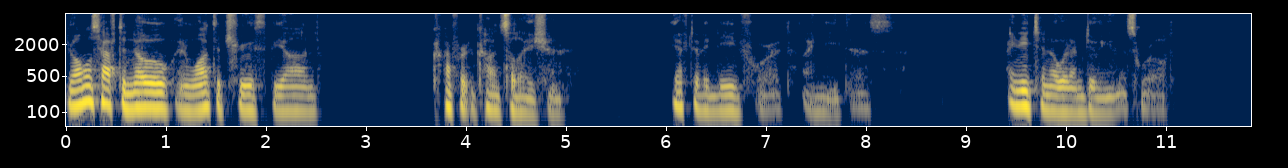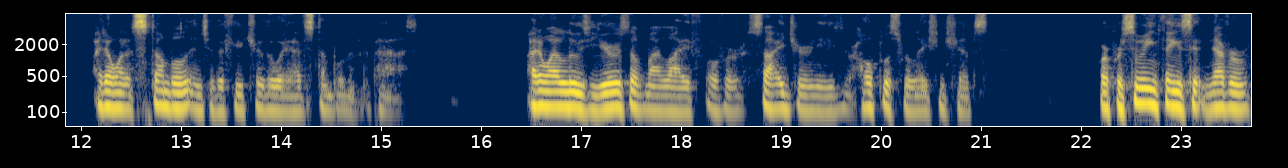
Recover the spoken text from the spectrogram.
You almost have to know and want the truth beyond comfort and consolation. You have to have a need for it. I need this. I need to know what I'm doing in this world. I don't want to stumble into the future the way I've stumbled in the past. I don't want to lose years of my life over side journeys or hopeless relationships or pursuing things that never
